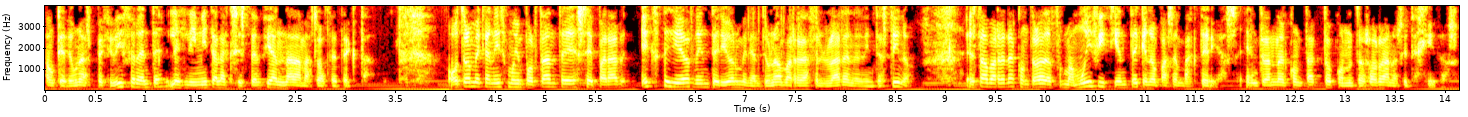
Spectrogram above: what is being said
aunque de una especie diferente, les limita la existencia nada más los detecta. Otro mecanismo importante es separar exterior de interior mediante una barrera celular en el intestino esta barrera controla de forma muy eficiente que no pasen bacterias, entrando en contacto con otros órganos y tejidos.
